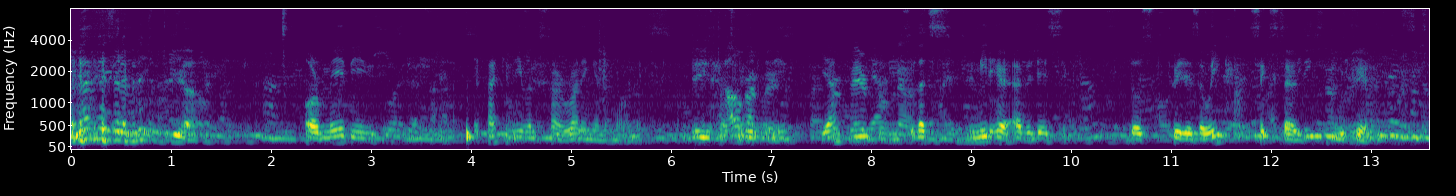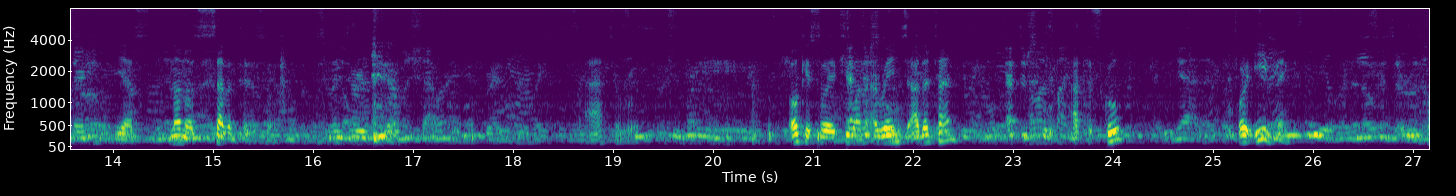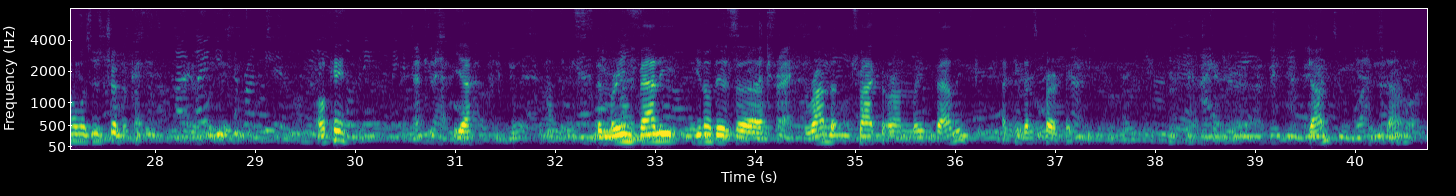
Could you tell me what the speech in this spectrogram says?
لا يا زلمه ليش بدك اياها؟ it. Or maybe if I can even start running in the mornings. Do you prepare, Yeah? prepare for? So let's meet here every day, six, those three days a week, 6.30. Meet here. 6.30? Yes. No, no, 7.30, sorry. 7.30 p.m. Shower? Afterwards. Okay, so if you want to arrange other time, After school. after school, Yeah. or evening. How was your trip? I, I need to run too. Okay. Yeah. The Marine Valley, you know, there's a round track around Marine Valley. I think that's perfect. Done? Done.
